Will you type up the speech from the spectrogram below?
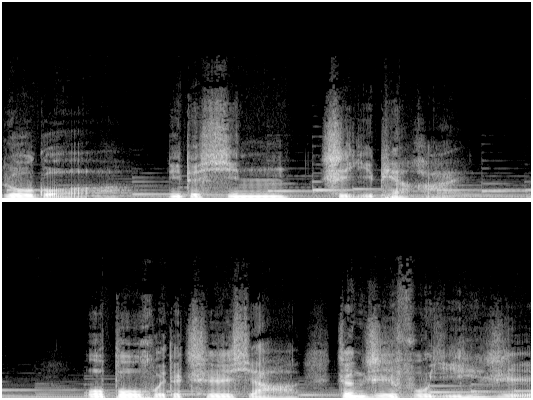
如果你的心是一片海，我不悔的痴想，正日复一日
